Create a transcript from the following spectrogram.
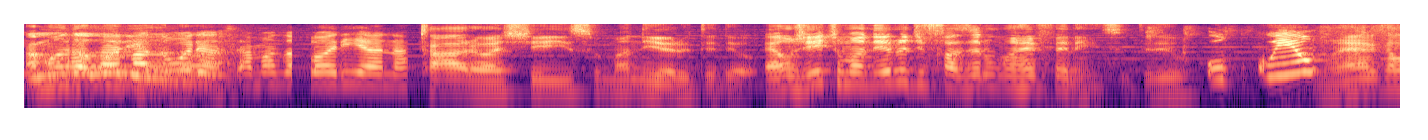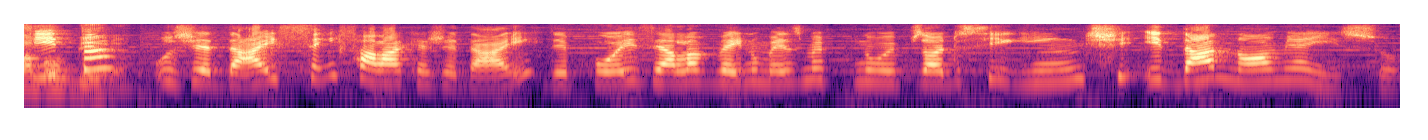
A Mandaloriana a Mandaloriana. Cara, eu achei isso maneiro, entendeu? É um jeito maneiro de fazer uma referência, entendeu? O Quill Não é aquela cita bobeira. os Jedi sem falar que é Jedi. Depois ela vem no mesmo no episódio seguinte e dá nome a isso.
